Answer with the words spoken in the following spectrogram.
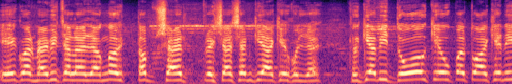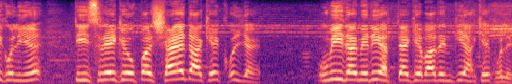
एक बार मैं भी चला जाऊँगा तब शायद प्रशासन की आँखें खुल जाए क्योंकि अभी दो के ऊपर तो आँखें नहीं खुली हैं तीसरे के ऊपर शायद आँखें खुल जाएँ। उम्मीद है मेरी हत्या के बाद इनकी आँखें खुले।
